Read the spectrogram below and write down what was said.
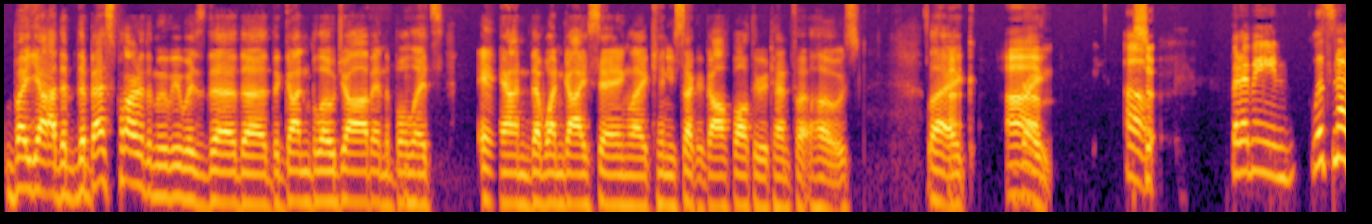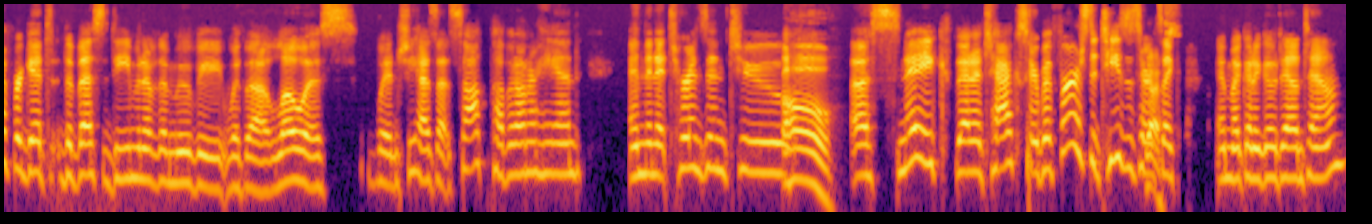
but yeah, the the best part of the movie was the the the gun blow job and the bullets, and the one guy saying like, "Can you suck a golf ball through a ten foot hose?" Like, right. Um, Oh. So- but I mean, let's not forget the best demon of the movie with uh, Lois when she has that sock puppet on her hand and then it turns into oh, a snake that attacks her. But first it teases her. Yes. It's like, Am I going to go downtown?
